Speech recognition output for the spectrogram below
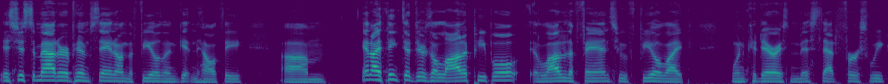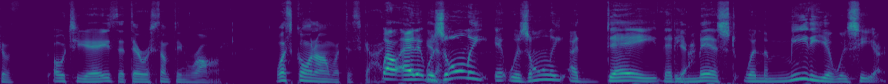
It's just a matter of him staying on the field and getting healthy. Um, and I think that there's a lot of people, a lot of the fans who feel like when Kadarius missed that first week of OTAs, that there was something wrong. What's going on with this guy? Well, and it You was know. only it was only a day that he Yeah. missed when the media was here.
